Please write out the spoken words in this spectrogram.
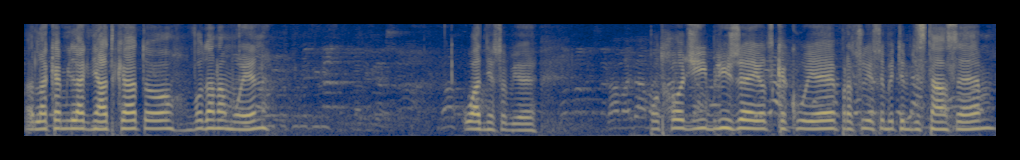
A dla Kamila Gniatka to woda na młyn. Ładnie sobie podchodzi bliżej, odskakuje, pracuje sobie tym dystansem.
